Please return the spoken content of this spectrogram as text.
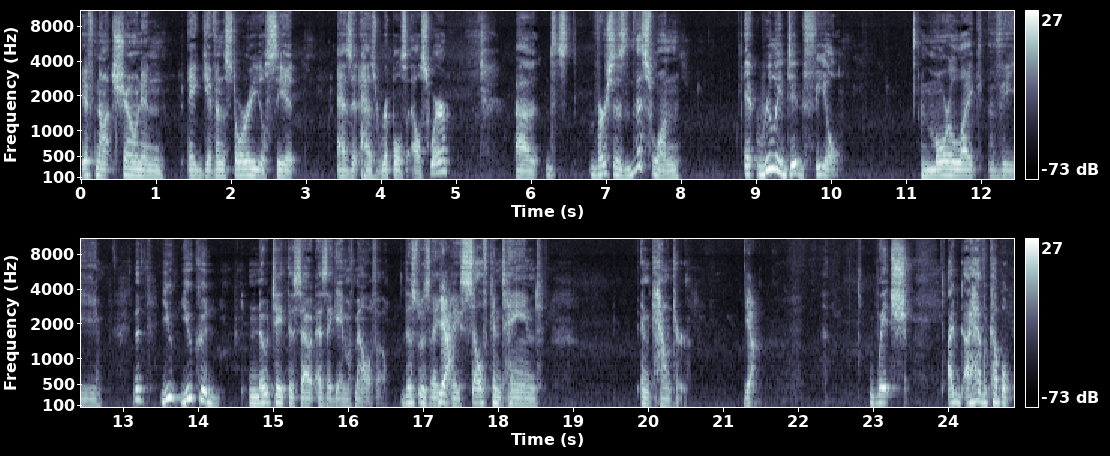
If not shown in a given story, you'll see it as it has ripples elsewhere. Uh, versus this one, it really did feel more like the, the you you could notate this out as a game of Malifaux. This was a, yeah. a self-contained encounter. Yeah. Which I, I, have a couple.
